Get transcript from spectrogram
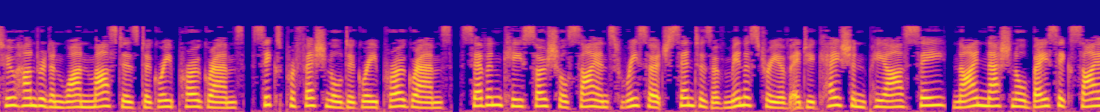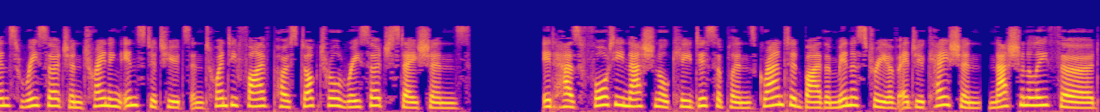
201 master's degree programs, 6 professional degree programs, 7 key social science research centers of Ministry of Education PRC, 9 national basic science research and training institutes and 25 postdoctoral research stations. It has 40 national key disciplines granted by the Ministry of Education, nationally third.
